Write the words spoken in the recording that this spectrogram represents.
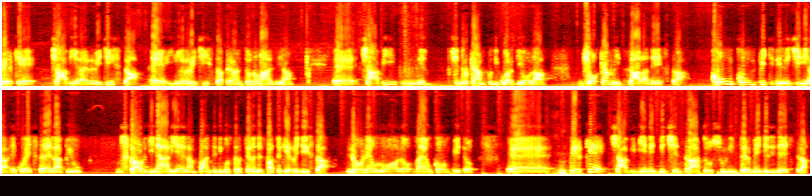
Perché Xavi era il regista, è il regista per antonomasia. Eh, Xavi nel centrocampo di Guardiola gioca a mezzala destra con compiti di regia e questa è la più straordinaria e lampante dimostrazione del fatto che il regista non è un ruolo ma è un compito. Eh, perché Xavi viene decentrato sull'intermedio di destra?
